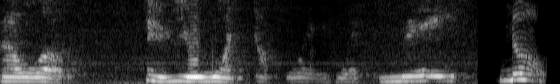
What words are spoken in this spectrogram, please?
Hello. Do you want to play with me? No.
